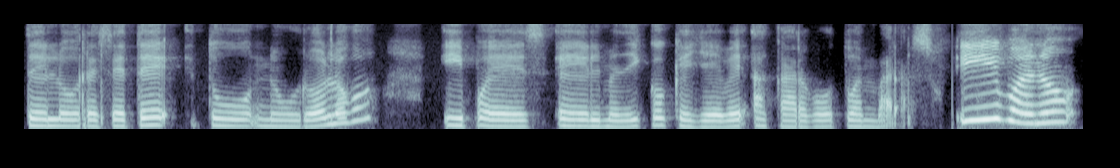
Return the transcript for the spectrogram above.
te lo recete tu neurólogo y pues el médico que lleve a cargo tu embarazo. Y bueno,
